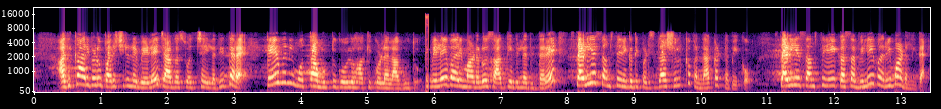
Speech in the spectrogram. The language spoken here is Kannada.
ಅಧಿಕಾರಿಗಳು ಪರಿಶೀಲನೆ ವೇಳೆ ಜಾಗ ಸ್ವಚ್ಛ ಇಲ್ಲದಿದ್ದರೆ ಠೇವಣಿ ಮೊತ್ತ ಮುಟ್ಟುಗೋಲು ಹಾಕಿಕೊಳ್ಳಲಾಗುವುದು. ವಿಲೇವಾರಿ ಮಾಡಲು ಸಾಧ್ಯವಿಲ್ಲದಿದ್ದರೆ ಸ್ಥಳೀಯ ಸಂಸ್ಥೆ ನಿಗದಿಪಡಿಸಿದ ಶುಲ್ಕವನ್ನ ಕಟ್ಟಬೇಕು. ಸ್ಥಳೀಯ ಸಂಸ್ಥೆಯೇ ಕಸ ವಿಲೇವಾರಿ ಮಾಡಲಿದೆ.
